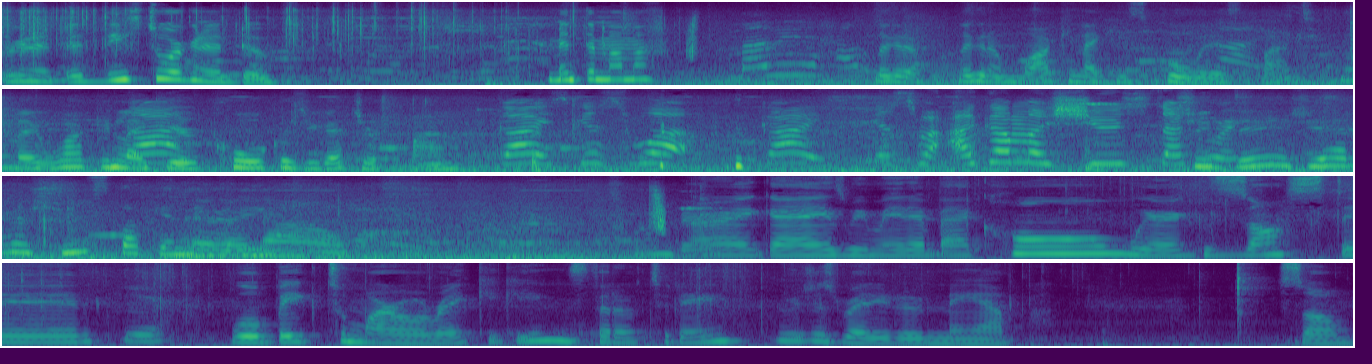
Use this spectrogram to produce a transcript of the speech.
We're gonna, these two are gonna do. Mente, mama. Mommy, how Look at him. Look at him walking like he's cool with his pan. Like walking like you're cool because you got your pan. Guys, guess what? Guys, guess what? I got my shoes stuck She right did. She had her shoes stuck in there right now. Alright guys, we made it back home. We're exhausted. Yeah. We'll bake tomorrow, right, Kiki? Instead of today. We're just ready to nap. So,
